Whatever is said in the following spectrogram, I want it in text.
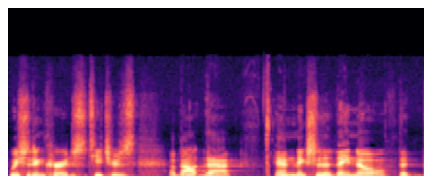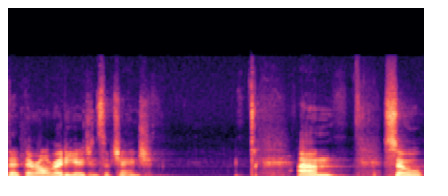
we should encourage teachers about that and make sure that they know that, that they're already agents of change. Um, so,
